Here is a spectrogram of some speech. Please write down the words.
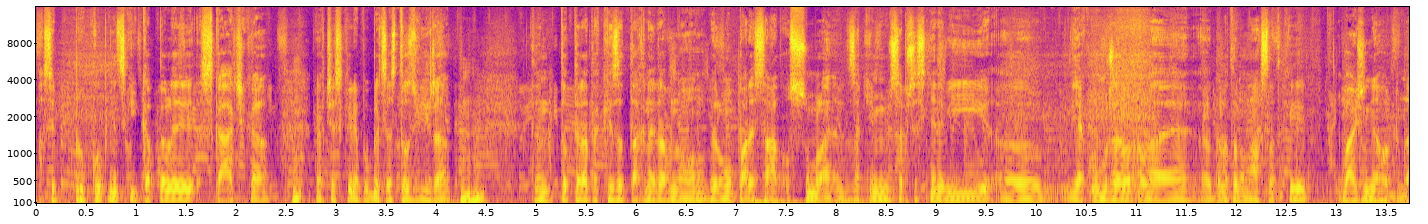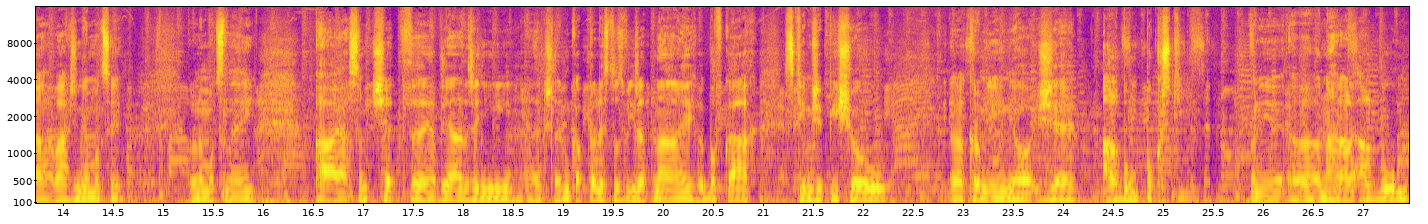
asi průkopnický kapely Skáčka mm-hmm. v České republice 100 zvířat. Mm-hmm. Ten to teda taky zatah nedávno, bylo mu 58 let, zatím se přesně neví, eh, jak umřel, ale bylo to na následky vážné, nehod, na vážné nemoci, byl nemocný. A já jsem čet eh, vyjádření eh, členů kapely 100 zvířat na jejich webovkách s tím, že píšou eh, kromě jiného, že album pokřtí. Oni uh, nahráli album,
